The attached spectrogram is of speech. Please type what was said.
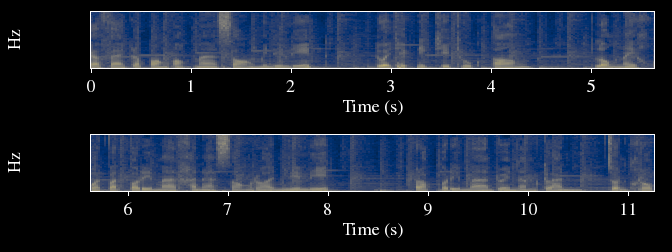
กาแฟกระป๋องออกมา 2 มิลลิลิตร ด้วยเทคนิคที่ถูกต้อง ลงในขวดวัดปริมาตรขนาด 200 มิลลิลิตร ปรับปริมาตรด้วยน้ำกลั่นจนครบ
